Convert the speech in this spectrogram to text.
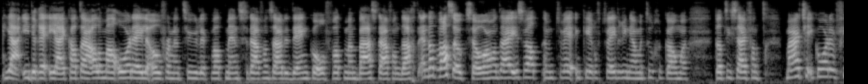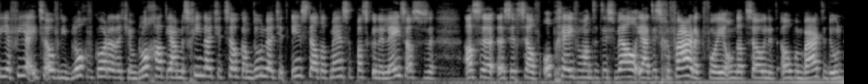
ja, iedereen, ja, ik had daar allemaal oordelen over natuurlijk. Wat mensen daarvan zouden denken of wat mijn baas daarvan dacht. En dat was ook zo hoor. Want hij is wel een, twee, een keer of twee, drie naar me toegekomen. Dat hij zei van... Maartje, ik hoorde via via iets over die blog. Of ik hoorde dat je een blog had. Ja, misschien dat je het zo kan doen. Dat je het instelt dat mensen het pas kunnen lezen als ze als ze uh, zichzelf opgeven. Want het is wel, ja, het is gevaarlijk voor je om dat zo in het openbaar te doen.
